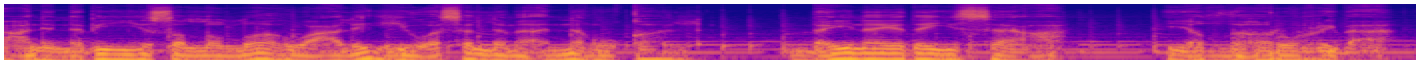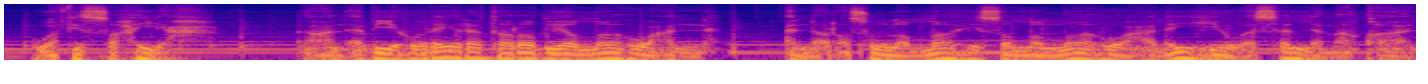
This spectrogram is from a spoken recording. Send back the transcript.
عن النبي صلى الله عليه وسلم أنه قال بين يدي الساعة يظهر الربا. وفي الصحيح عن أبي هريرة رضي الله عنه أن رسول الله صلى الله عليه وسلم قال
